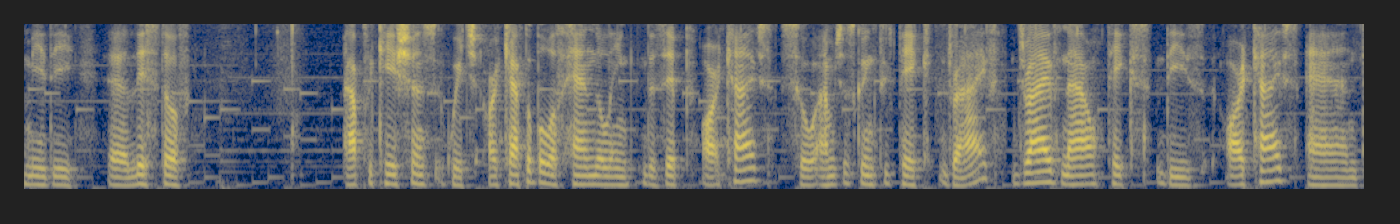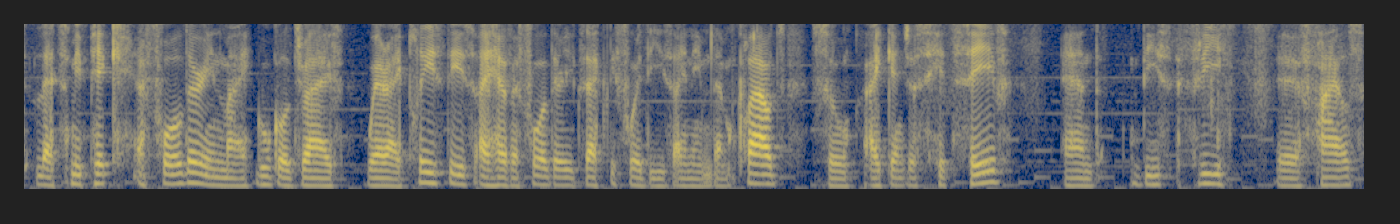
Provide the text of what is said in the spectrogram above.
me the uh, list of applications which are capable of handling the zip archives. So I'm just going to pick Drive. Drive now takes these archives and lets me pick a folder in my Google Drive where I place these. I have a folder exactly for these. I name them clouds. So I can just hit save and these three uh, files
